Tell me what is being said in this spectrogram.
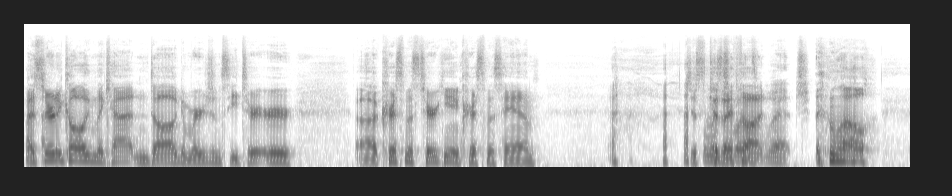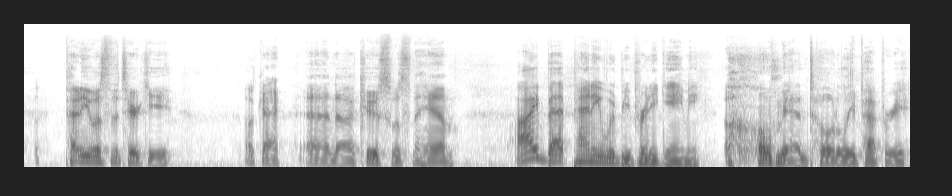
I started calling the cat and dog emergency tur- or, uh, Christmas turkey and Christmas ham. Just because I thought, which. well, Penny was the turkey Okay, and uh, Coos was the ham. I bet Penny would be pretty gamey. Oh man, totally peppery.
